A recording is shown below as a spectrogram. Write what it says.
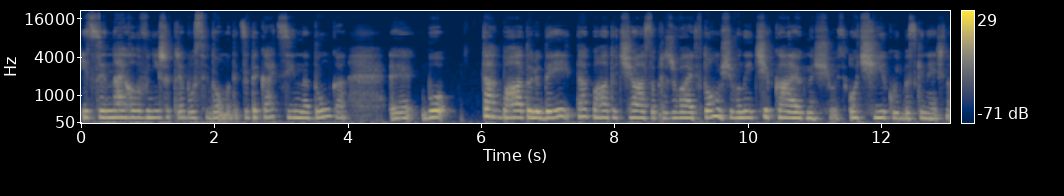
І це найголовніше треба усвідомити. Це така цінна думка, е, бо так багато людей, так багато часу проживають в тому, що вони чекають на щось, очікують безкінечно.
